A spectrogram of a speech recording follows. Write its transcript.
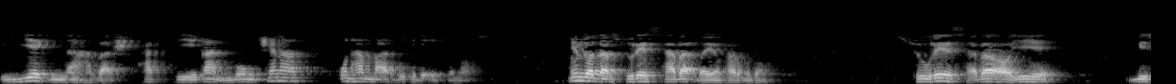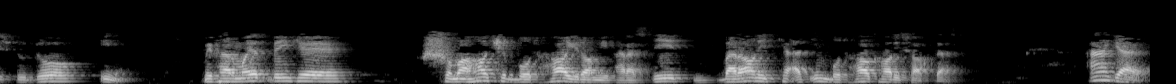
یک نحوش تصدیقا ممکن است. اون هم مربوط به ازدواج این را در سوره سبع بیان فرمودم سوره سبع آیه 22 اینه. میفرماید به اینکه شماها که بتهایی را میپرستید برانید که از این بتها کاری ساخته است. اگر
